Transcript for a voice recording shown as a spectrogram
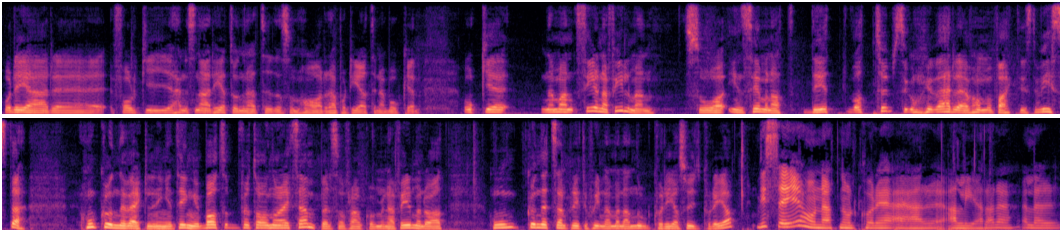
Och det är eh, folk i hennes närhet under den här tiden som har rapporterat till den här boken. Och eh, när man ser den här filmen så inser man att det var tusen gånger värre än vad man faktiskt visste. Hon kunde verkligen ingenting. Bara för att ta några exempel som framkommer i den här filmen då, att hon kunde till exempel inte skilja mellan Nordkorea och Sydkorea. Visst säger hon att Nordkorea är allierade, eller?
